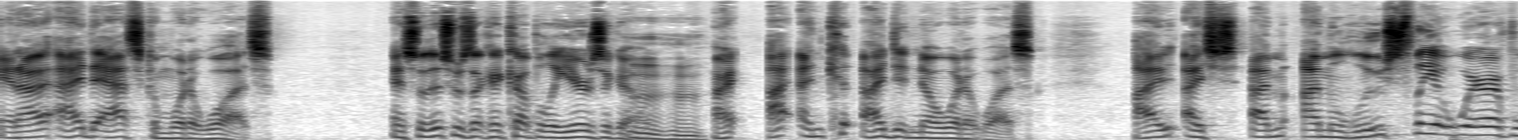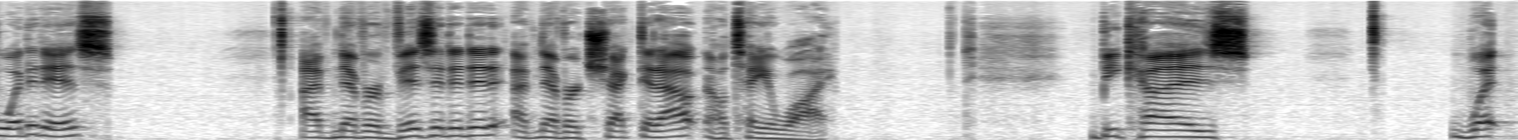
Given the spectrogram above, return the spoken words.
and I, I had to ask him what it was. And so this was like a couple of years ago. Mm-hmm. I, I I didn't know what it was. I, I am I'm loosely aware of what it is. I've never visited it. I've never checked it out, and I'll tell you why. Because what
